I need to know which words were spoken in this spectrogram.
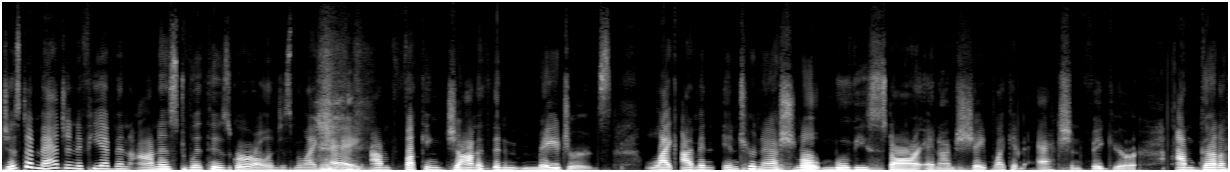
just imagine if he had been honest with his girl and just been like, "Hey, I'm fucking Jonathan Majors. Like, I'm an international movie star and I'm shaped like an action figure. I'm gonna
